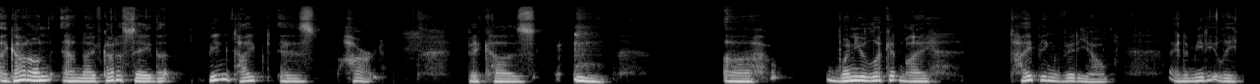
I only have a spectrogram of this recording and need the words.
I got on, and I've got to say that being typed is hard because uh, when you look at my typing video and immediately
